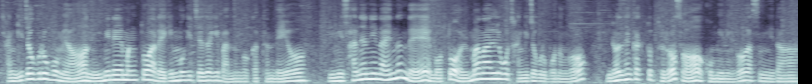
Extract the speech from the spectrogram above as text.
장기적으로 보면 이미르의 망토와 레깅 무기 제작이 맞는 것 같은데요. 이미 4년이나 했는데 뭐 또 얼마나 하려고 장기적으로 보는 거? 이런 생각도 들어서 고민인 것 같습니다.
